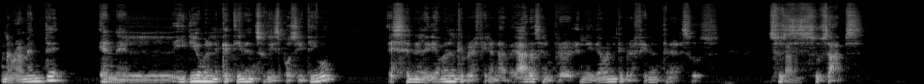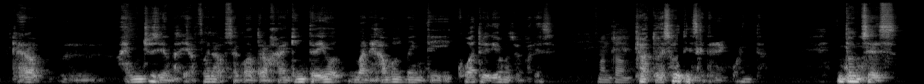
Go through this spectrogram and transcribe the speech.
normalmente en el idioma en el que tienen su dispositivo es en el idioma en el que prefieren navegar o es en el, idioma en el que prefieren tener sus, sus, Claro. sus apps. Claro, mm, hay muchos idiomas allá afuera. O sea, cuando trabajaba en King, te digo, manejamos 24 idiomas, me parece. montón. Claro, todo eso lo tienes que tener en cuenta. Entonces,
